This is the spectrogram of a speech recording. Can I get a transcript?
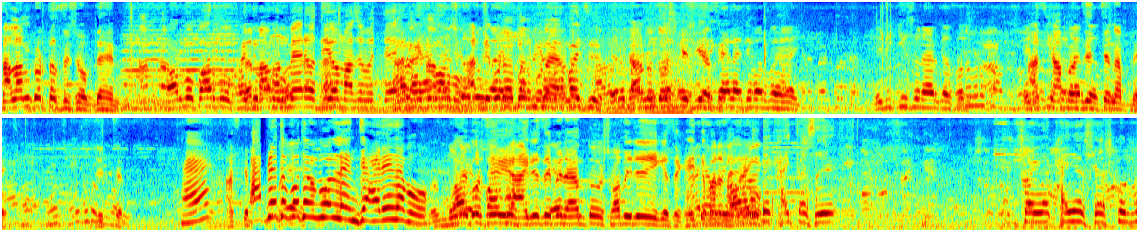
সালাম করতেছে সব দেখেন। মামুন মেয়েরও দিও মাঝে মধ্যে। আর জীবনেও পারব না কারণ দশ কেজি আছে। খেলাইতে পারব হ্যাঁ কাছে? আজকে আপনার জিতছেন আপনি? জিতছেন। হ্যাঁ? আপনি তো প্রথমে বললেন যে হারিয়ে যাব। মনে করছি হাইরে যাবেন এখন তো সবই রয়ে গেছে খাইতে পারে না খাইতেছে। ইনশাল্লাহ খাইয়ে শেষ করব।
